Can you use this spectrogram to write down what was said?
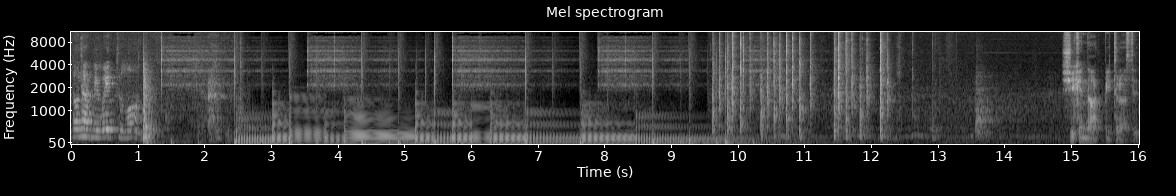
Don't have me wait too long. She cannot be trusted.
